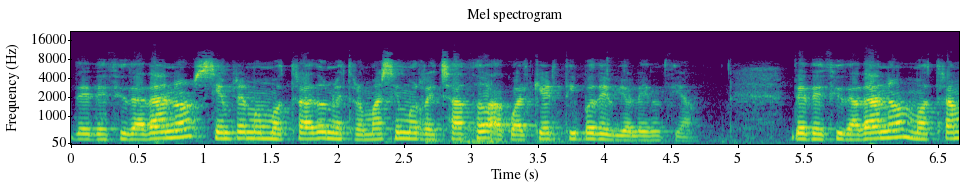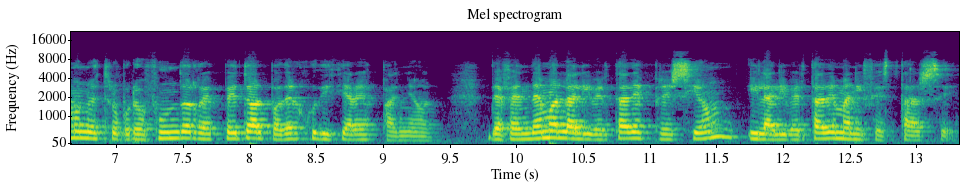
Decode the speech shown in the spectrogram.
Desde Ciudadanos siempre hemos mostrado nuestro máximo rechazo a cualquier tipo de violencia. Desde Ciudadanos mostramos nuestro profundo respeto al Poder Judicial español. Defendemos la libertad de expresión y la libertad de manifestarse,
